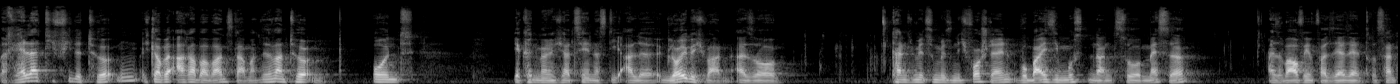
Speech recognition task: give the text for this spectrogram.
relativ viele Türken, ich glaube, Araber waren es damals, das waren Türken. Und ihr könnt mir nicht erzählen, dass die alle gläubig waren. Also kann ich mir zumindest nicht vorstellen. Wobei sie mussten dann zur Messe also war auf jeden Fall sehr, sehr interessant.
